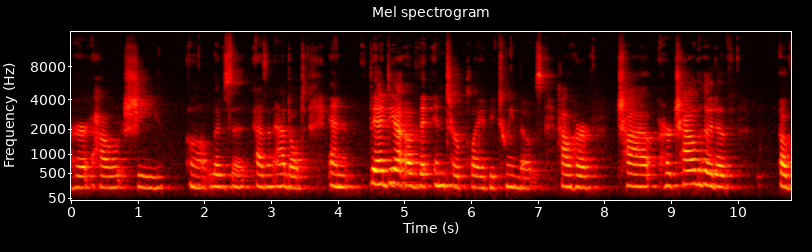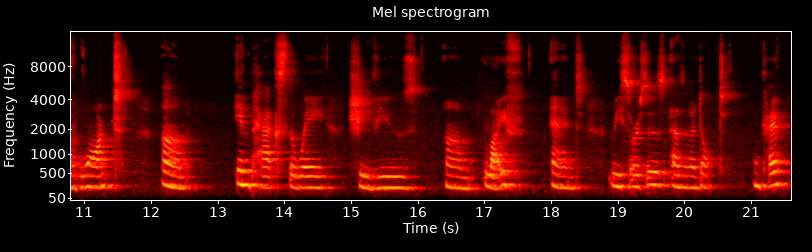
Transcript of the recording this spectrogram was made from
her how she uh, lives as an adult, and the idea of the interplay between those, how her child her childhood of of want um, impacts the way she views um, life and resources as an adult. Okay?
